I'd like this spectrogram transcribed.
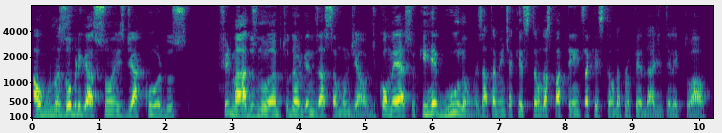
algumas obrigações de acordos firmados no âmbito da Organização Mundial de Comércio que regulam exatamente a questão das patentes, a questão da propriedade intelectual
